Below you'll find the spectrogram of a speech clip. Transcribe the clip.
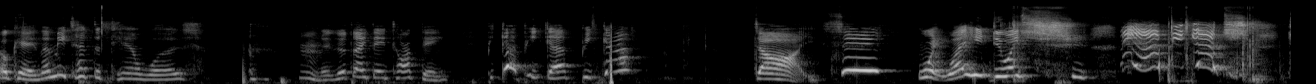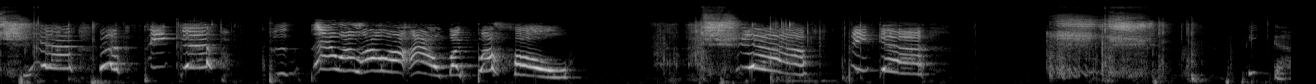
Okay, let me check the was. Hmm, it looks like they talking. Pika, Pika, Pika. Die. See? Wait, what he do? I sh- yeah, Pika! Sh- sh- yeah, Pika! Ow, ow, ow, ow, ow, my butthole! Yeah, Pika! Pika.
